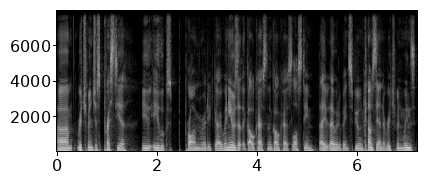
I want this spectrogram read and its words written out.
um, Richmond just Prestia. He, he looks prime and ready to go. When he was at the Gold Coast and the Gold Coast lost him, they, they would have been spewing. Comes down to Richmond, wins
